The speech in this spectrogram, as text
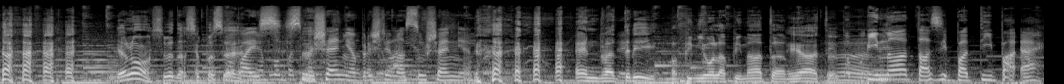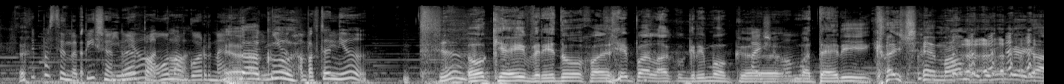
Ja, no, seveda se pa se. Pa iz smešenja prišli na sušenje. En, dva, tri. Pa pinjola, pinata. Ja, to je to. Pinata si pa ti pa, eh. Ti pa se napiše, ne pa ona gor, ne. Ja. Tako. Ampak to je njo. Ok, v redu, hvala lepa, lahko gremo k Kaj materiji. Kaj še imamo drugega?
